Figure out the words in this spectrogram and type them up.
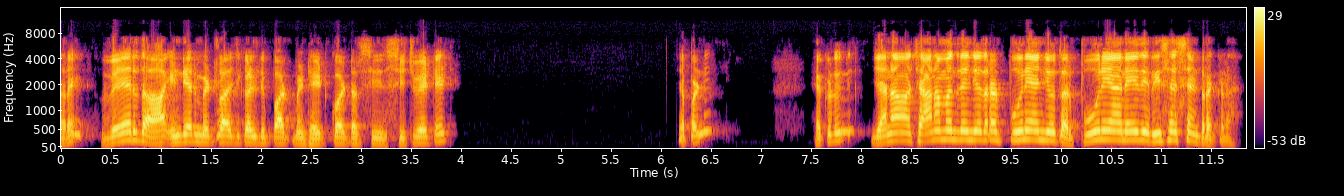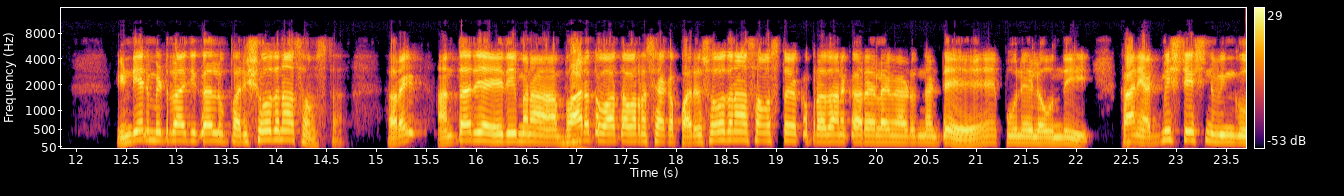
Right where the Indian meteorological department headquarters is situated చెప్పండి. ఎక్కడుంది? జన చాలా మంది ఏం చెప్తారు పూణే అని చెబుతారు. పూణే అనేది రీసెర్చ్ సెంటర్ అక్కడ. ఇండియన్ మెట్రాలజికల్ పరిశోధనా సంస్థ రైట్ అంతర్య ఏది మన భారత వాతావరణ శాఖ పరిశోధనా సంస్థ యొక్క ప్రధాన కార్యాలయం ఏడుందంటే పూణేలో ఉంది. కానీ అడ్మినిస్ట్రేషన్ వింగ్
